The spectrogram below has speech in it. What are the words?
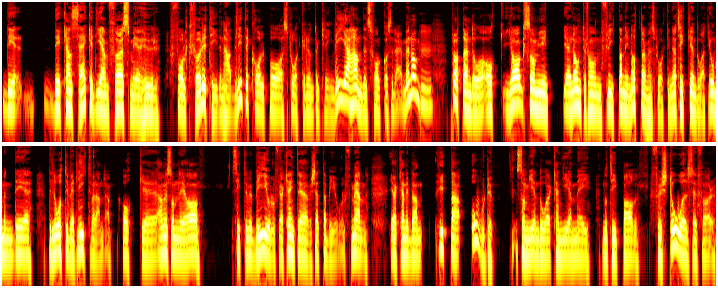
det, det kan säkert jämföras med hur folk förr i tiden hade lite koll på språken runt omkring via handelsfolk och sådär. Men de mm. pratar ändå och jag som ju inte jag är långt ifrån flytande i något av de här språken. Jag tycker ändå att jo, men det, det låter ju väldigt likt varandra. Och eh, ja, men som när jag sitter med Beowulf, jag kan inte översätta Beowulf, men jag kan ibland hitta ord som ändå kan ge mig någon typ av förståelse för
